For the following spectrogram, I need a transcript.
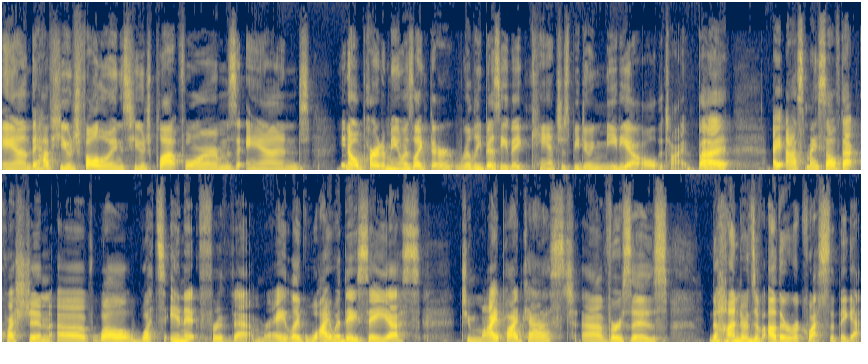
and they have huge followings, huge platforms. And, you know, part of me was like, they're really busy. They can't just be doing media all the time. But I asked myself that question of, well, what's in it for them, right? Like, why would they say yes to my podcast uh, versus the hundreds of other requests that they get.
